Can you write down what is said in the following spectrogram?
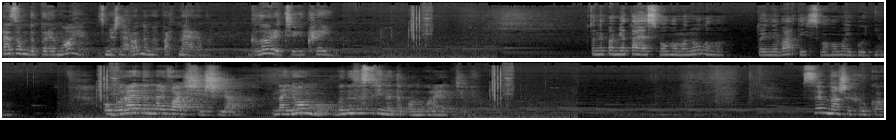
Разом до перемоги з міжнародними партнерами. Glory to Ukraine! Хто не пам'ятає свого минулого, той не вартий свого майбутнього. Обирайте найважчий шлях. На ньому ви не зустрінете конкурентів. Все в наших руках,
